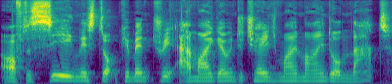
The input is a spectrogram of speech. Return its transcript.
After seeing this documentary, am I going to change my mind on that?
